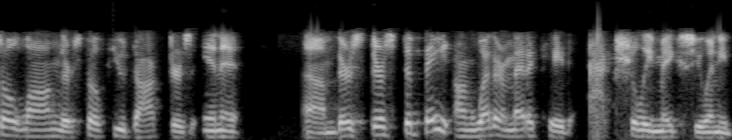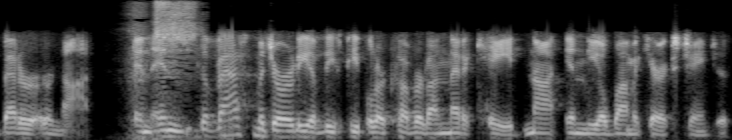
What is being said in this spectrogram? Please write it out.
so long. There's so few doctors in it. Um, there's there's debate on whether Medicaid actually makes you any better or not. And and the vast majority of these people are covered on Medicaid, not in the Obamacare exchanges.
